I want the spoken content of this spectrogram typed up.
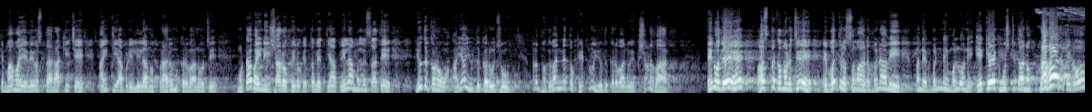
કે મામાએ વ્યવસ્થા રાખી છે. અહીંથી આપણી લીલાનો પ્રારંભ કરવાનો છે. મોટાભાઈને ઈશારો કર્યો કે તમે ત્યાં પેલા મલ્લ સાથે યુદ્ધ કરો, હું અહીંયા યુદ્ધ કરું છું. અને ભગવાનને તો કેટલું યુદ્ધ કરવાનું એક ક્ષણવાર. એનો જે હસ્તકમળ છે, એ વજ્ર સમાન બનાવી અને બંને મલ્લોને એક એક મુષ્ટિકાનો પ્રહાર કર્યો.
